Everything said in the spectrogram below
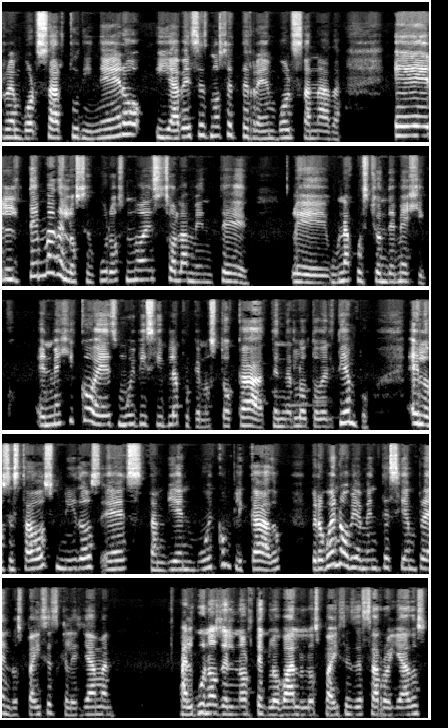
reembolsar tu dinero y a veces no se te reembolsa nada. El tema de los seguros no es solamente eh, una cuestión de México en México es muy visible porque nos toca tenerlo todo el tiempo. En los Estados Unidos es también muy complicado, pero bueno, obviamente siempre en los países que les llaman algunos del norte global o los países desarrollados,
